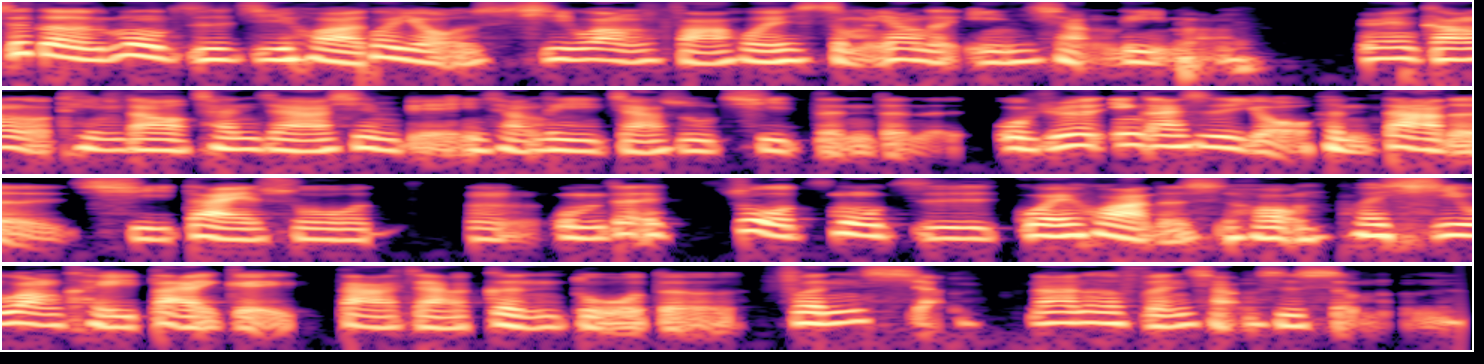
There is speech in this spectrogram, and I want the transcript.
这个募资计划会有希望发挥什么样的影响力吗？因为刚刚有听到参加性别影响力加速器等等的，我觉得应该是有很大的期待说。嗯，我们在做募资规划的时候，会希望可以带给大家更多的分享。那那个分享是什么呢？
